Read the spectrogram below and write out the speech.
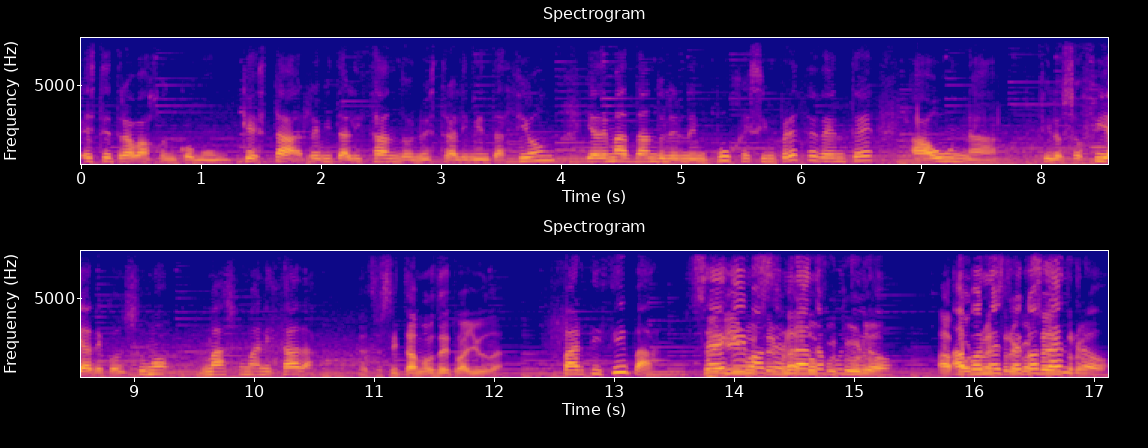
este trabajo en común, que está revitalizando nuestra alimentación y además dándole un empuje sin precedentes a una filosofía de consumo más humanizada. Necesitamos de tu ayuda. Participa. Seguimos, sembrando, futuro. A por, nuestro ecocentro.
